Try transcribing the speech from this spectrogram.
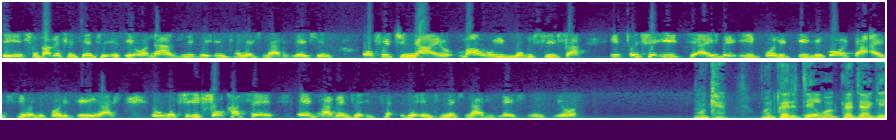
yes ngabe sentensi i-honors kwi-international relations ofuthi nayo mawuyibukisisa icishe ithi ayibe ipolitiki kodwa ayisiyona ipolitiki kahle ukuthi ifocuse endabeni ze-international relations yona. Okay. Waqeda waqeda ke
